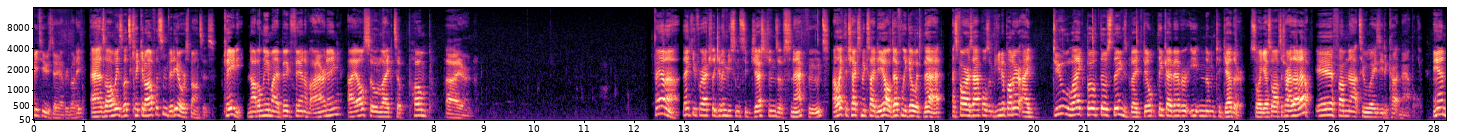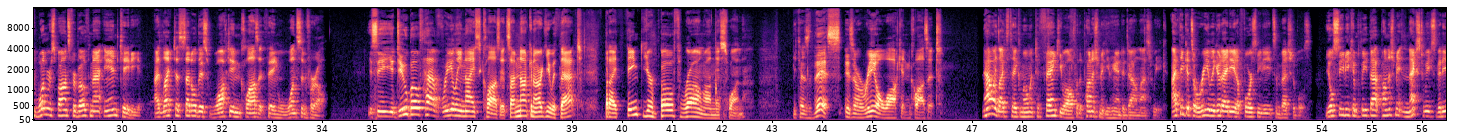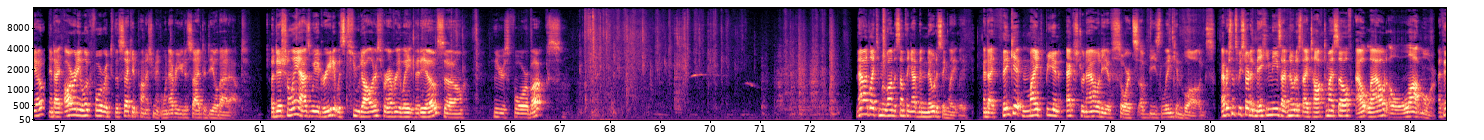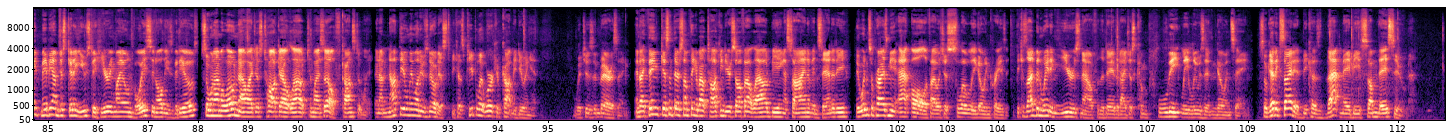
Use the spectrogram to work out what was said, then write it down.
Happy Tuesday, everybody. As always, let's kick it off with some video responses. Katie, not only am I a big fan of ironing, I also like to pump iron. Hannah, thank you for actually giving me some suggestions of snack foods. I like the Chex Mix idea, I'll definitely go with that. As far as apples and peanut butter, I do like both those things, but I don't think I've ever eaten them together. So I guess I'll have to try that out, if I'm not too lazy to cut an apple. And one response for both Matt and Katie. I'd like to settle this walk-in closet thing once and for all. You see, you do both have really nice closets. I'm not going to argue with that, but I think you're both wrong on this one. Because this is a real walk-in closet. Now I'd like to take a moment to thank you all for the punishment you handed down last week. I think it's a really good idea to force me to eat some vegetables. You'll see me complete that punishment in next week's video, and I already look forward to the second punishment whenever you decide to deal that out. Additionally, as we agreed, it was $2 for every late video, so here's four bucks. Now I'd like to move on to something I've been noticing lately. And I think it might be an externality of sorts of these Linkin vlogs. Ever since we started making these, I've noticed I talk to myself out loud a lot more. I think maybe I'm just getting used to hearing my own voice in all these videos. So when I'm alone now, I just talk out loud to myself constantly. And I'm not the only one who's noticed, because people at work have caught me doing it which is embarrassing. And I think, isn't there something about talking to yourself out loud being a sign of insanity? It wouldn't surprise me at all if I was just slowly going crazy. Because I've been waiting years now for the day that I just completely lose it and go insane. So get excited, because that may be someday soon.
